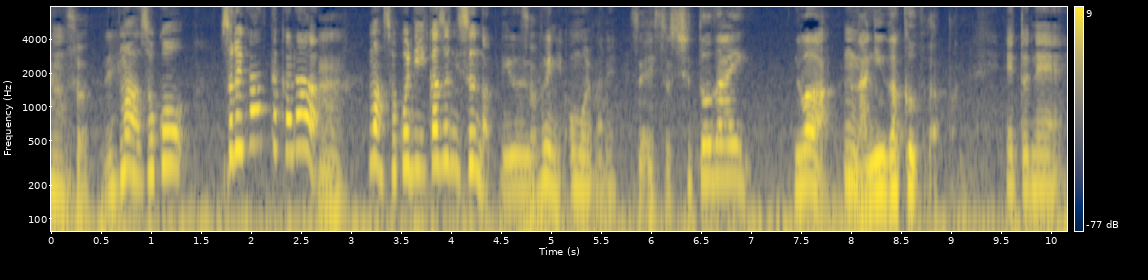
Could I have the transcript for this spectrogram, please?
うん。そうだね。まあそこそれがあったから、うんまあそこに行かずに済んだっていうふうに思えばね。そえっと首都大はうん何学部だったの、えっとね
